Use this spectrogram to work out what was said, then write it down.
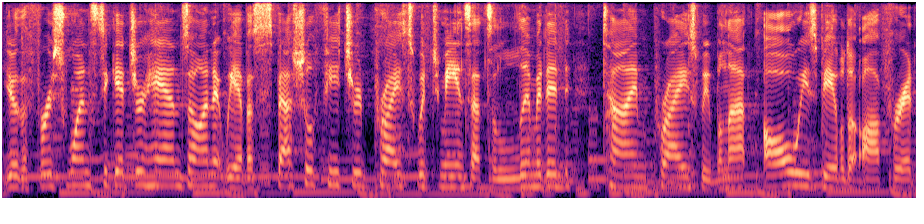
You're the first ones to get your hands on it. We have a special featured price, which means that's a limited time price. We will not always be able to offer it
